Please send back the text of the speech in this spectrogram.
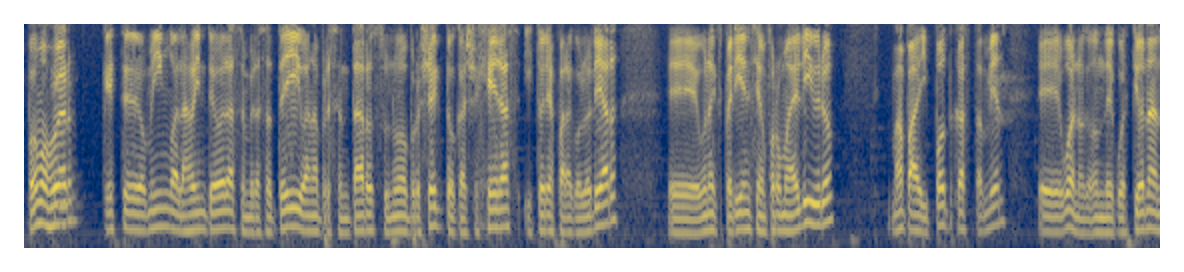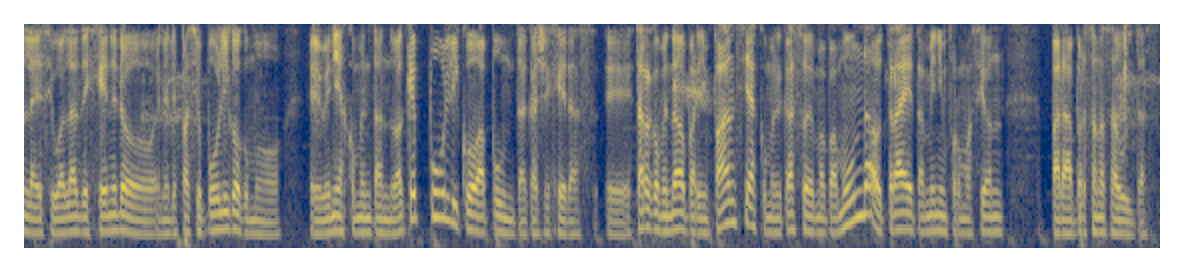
podemos ver este domingo a las 20 horas en Brazatei van a presentar su nuevo proyecto, Callejeras, Historias para Colorear, eh, una experiencia en forma de libro, mapa y podcast también, eh, bueno, donde cuestionan la desigualdad de género en el espacio público, como eh, venías comentando. ¿A qué público apunta Callejeras? ¿Está recomendado para infancias, como el caso de Mapamunda, o trae también información para personas adultas?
